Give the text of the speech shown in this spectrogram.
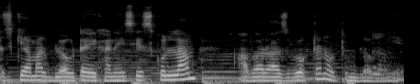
আজকে আমার ব্লগটা এখানেই শেষ করলাম। আবার আসব একটা নতুন ব্লগ নিয়ে।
